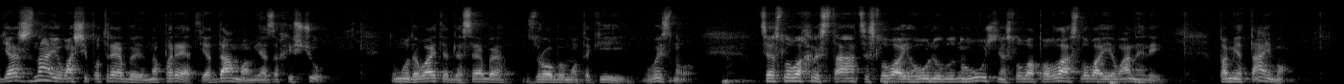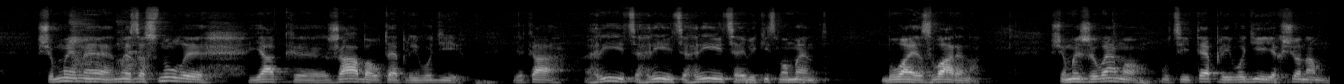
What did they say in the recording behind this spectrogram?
я ж знаю ваші потреби наперед, я дам вам, я захищу. Тому давайте для себе зробимо такий висновок. Це слова Христа, це слова Його улюбленого учня, слова Павла, слова Євангелії. Пам'ятаймо, щоб ми не, не заснули, як е, жаба у теплій воді, яка гріється, гріється, гріється і в якийсь момент буває зварена. Що ми живемо у цій теплій воді, якщо нам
